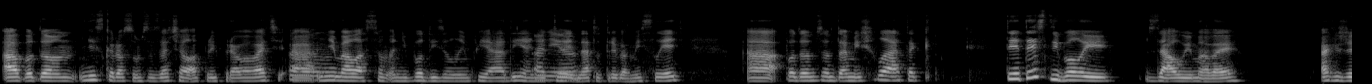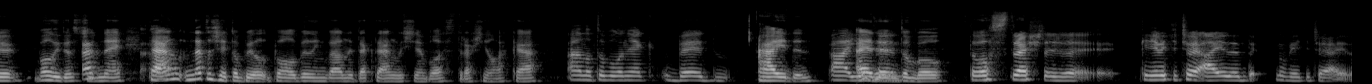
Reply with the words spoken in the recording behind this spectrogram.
A potom neskoro som sa začala pripravovať a Áno. nemala som ani body z olympiády, ani, Ani to, ja. na to treba myslieť. A potom som tam išla, tak tie testy boli zaujímavé. Akože boli dosť čudné. Tá, ang- na to, že to byl, bolo bilingválne, tak tá angličtina bola strašne ľahká. Áno, to bolo nejak B2. A1. A1. A1 to bol. To bolo strašné, že keď neviete, čo je A1, tak no viete, čo je A1.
